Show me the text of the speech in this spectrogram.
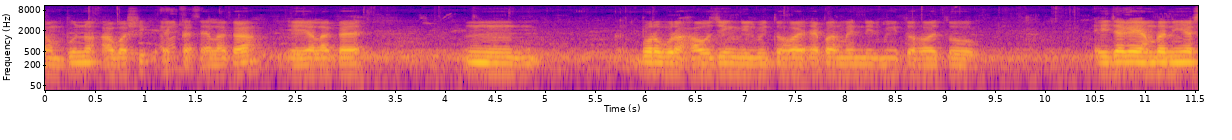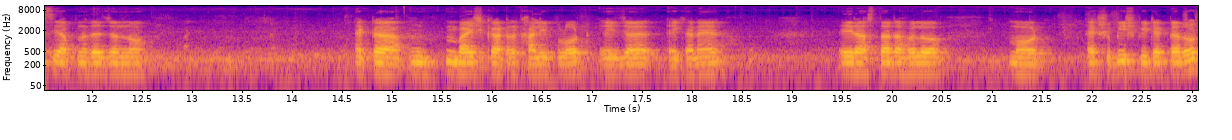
সম্পূর্ণ আবাসিক একটা এলাকা। এই এলাকায় বড় বড় হাউজিং নির্মিত হয়, অ্যাপার্টমেন্ট নির্মিত হয়। তো এই জায়গায় আমরা নিয়ে আসছি আপনাদের জন্য একটা বাইশ কাটার খালি প্লট এই যে এখানে, এই রাস্তাটা হলো মোট একশো বিশ ফিট একটা রোড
